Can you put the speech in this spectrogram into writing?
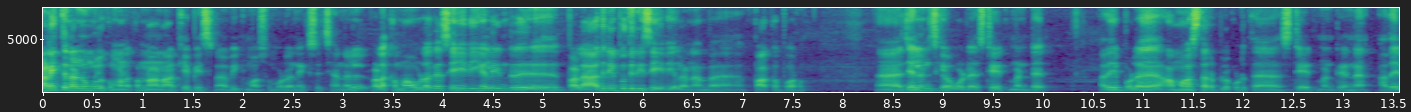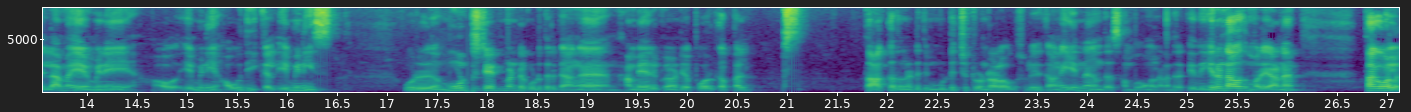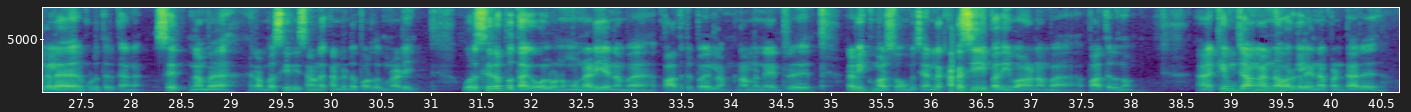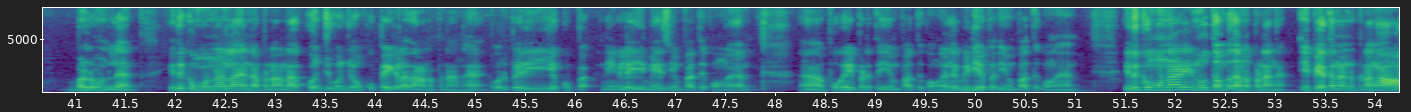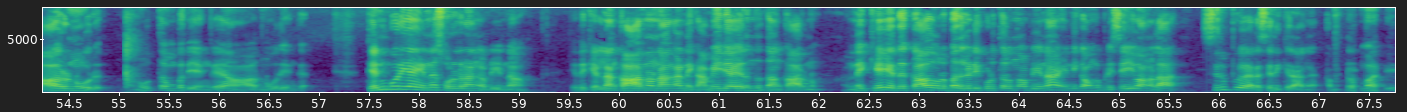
அனைத்து நல்லுங்களுக்கும் வணக்கம். நான் ஆர்கே பேசுகிறேன் விக் மாசமோட நெக்ஸ்ட் சேனல் வழக்கமாக உலக செய்திகள் இன்று பல அதிரி புதிரி செய்திகளை நம்ம பார்க்க போகிறோம் ஜெலன்ஸ்கியாவோட ஸ்டேட்மெண்ட்டு அதே போல் அமாஸ் தரப்பில் கொடுத்த ஸ்டேட்மெண்ட் என்ன? அது இல்லாமல் எமினி ஹவு எமினி ஹவுதிக்கல் எமினிஸ் ஒரு மூன்று ஸ்டேட்மெண்ட்டை கொடுத்துருக்காங்க. அமெரிக்காவுடைய போர்க்கப்பல் தாக்குதல் நடத்தி முடிச்சுட்டுன்ற அளவுக்கு சொல்லியிருக்காங்க. என்ன அந்த சம்பவங்கள் நடந்திருக்கு? இது இரண்டாவது முறையான தகவல்களை கொடுத்துருக்காங்க. சரி நம்ம ரொம்ப சீரியஸான கண்டுட்டு போகிறதுக்கு முன்னாடி ஒரு சிறப்பு தகவல் ஒன்று முன்னாடியே நம்ம பார்த்துட்டு போயிடலாம். நம்ம நேற்று ரவிக்குமார் சோமு சேனலில் கடைசி பதிவாக நம்ம பார்த்துருந்தோம். அஹ் கிம் ஜாங் அன் அவர்கள் என்ன பண்ணிட்டாரு? பலூனில். இதுக்கு முன்னெல்லாம் என்ன பண்ணாங்கன்னா கொஞ்சம் கொஞ்சம் குப்பைகளை தான் அனுப்புனாங்க. ஒரு பெரிய குப்பை. நீங்களே இமேஜையும் பார்த்துக்கோங்க. புகைப்படத்தையும் பார்த்துக்கோங்க. இல்லை வீடியோ பதிவும் பார்த்துக்கோங்க. இதுக்கு முன்னாடி நூற்றம்பது அனுப்புனாங்க. இப்போ எத்தனை அனுப்புனாங்க? ஆறுநூறு. நூற்றம்பது எங்கே? ஆறுநூறு எங்கே? தென்கொரியா என்ன சொல்கிறாங்க அப்படின்னா இதுக்கெல்லாம் காரணம் நாங்கள் அன்றைக்கி அமைதியாக இருந்து தான் காரணம். அன்றைக்கே எதுக்காவது ஒரு பதிலடி கொடுத்துருந்தோம் அப்படின்னா இன்றைக்கி அவங்க இப்படி செய்வாங்களா? சிரிப்பு வேற சிரிக்கிறாங்க அப்படின்ற மாதிரி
